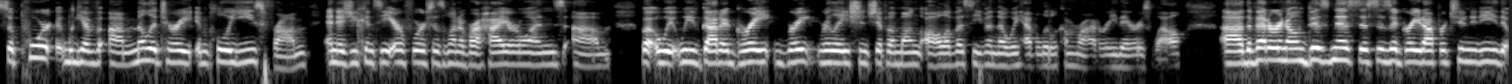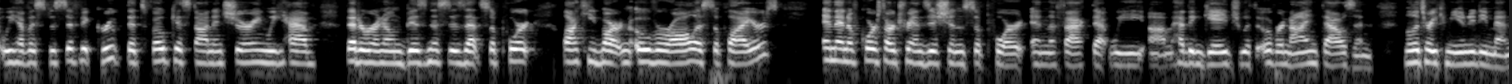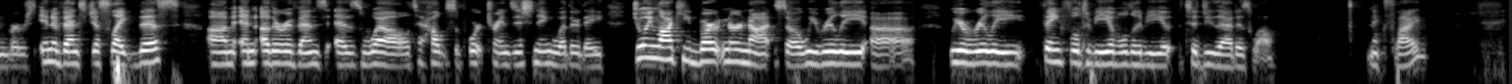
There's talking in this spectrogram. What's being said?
support we have um, military employees from and as you can see air force is one of our higher ones um, but we, have got a great great relationship among all of us even though we have a little camaraderie there as well. Uh, the veteran owned business this is a great opportunity that we have a specific group that's focused on ensuring we have veteran owned businesses that support lockheed martin overall as suppliers and then of course our transition support and the fact that we um, have engaged with over 9000 military community members in events just like this um, and other events as well to help support transitioning whether they join lockheed martin or not. So we really uh, we are really thankful to be able to be to do that as well. Next slide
